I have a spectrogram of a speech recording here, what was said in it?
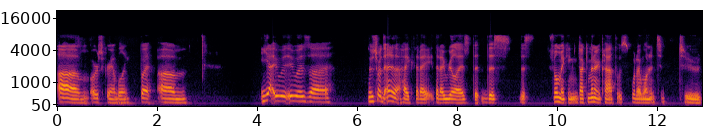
um, or scrambling. But um, yeah, it was. It was. Uh, it was toward the end of that hike that I that I realized that this this filmmaking documentary path was what I wanted to to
